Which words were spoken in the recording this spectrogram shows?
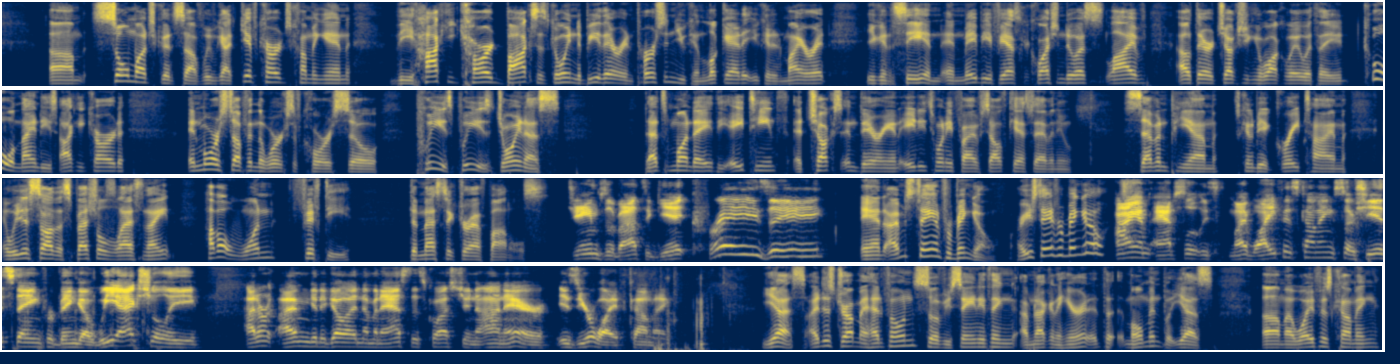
Um, so much good stuff. We've got gift cards coming in. The hockey card box is going to be there in person. You can look at it, you can admire it, you can see, and, and maybe if you ask a question to us live out there at Chuck's, you can walk away with a cool 90s hockey card and more stuff in the works, of course. So please, please join us. That's Monday, the 18th at Chuck's in Darien, 8025 South Cass Avenue, 7 p.m. It's going to be a great time. And we just saw the specials last night. How about 150 domestic draft bottles? James is about to get crazy. And I'm staying for bingo. Are you staying for bingo? I am absolutely. My wife is coming, so she is staying for bingo. We actually, I don't. I'm going to go ahead and I'm going to ask this question on air. Is your wife coming? Yes, I just dropped my headphones, so if you say anything, I'm not going to hear it at the moment. But yes, uh, my wife is coming,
